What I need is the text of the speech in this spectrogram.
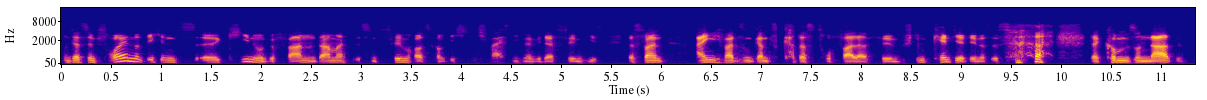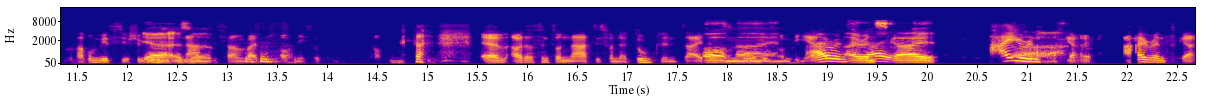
und da sind Freunde und ich ins äh, Kino gefahren und damals ist ein Film rausgekommen. Ich, ich weiß nicht mehr, wie der Film hieß. Das war ein, eigentlich war das ein ganz katastrophaler Film. Bestimmt kennt ihr den. Das ist, da kommen so Nazis, warum wir jetzt hier schon ja, also... Nazis haben, weiß ich auch nicht so genau. ähm, aber das sind so Nazis von der dunklen Seite. Oh nein. Iron, Iron Sky. Sky. Iron oh. Sky. Iron Sky.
